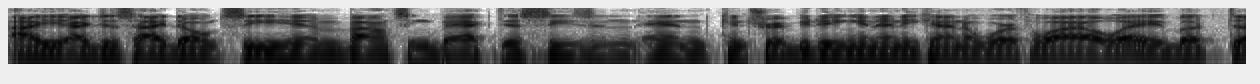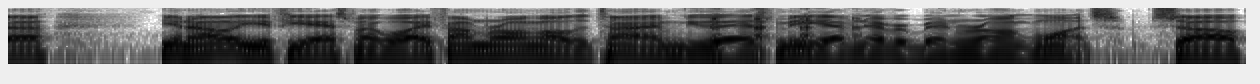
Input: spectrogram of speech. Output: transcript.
I, I just I don't see him bouncing back this season and contributing in any kind of worthwhile way. But uh, you know, if you ask my wife, I'm wrong all the time. You ask me, I've never been wrong once. So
